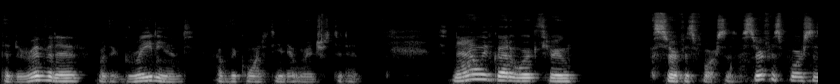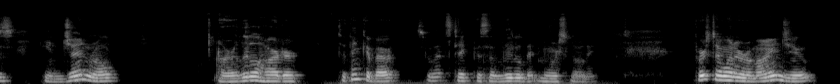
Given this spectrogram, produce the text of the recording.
the derivative or the gradient of the quantity that we're interested in. So now we've got to work through surface forces. Surface forces in general are a little harder to think about, so let's take this a little bit more slowly. First I want to remind you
